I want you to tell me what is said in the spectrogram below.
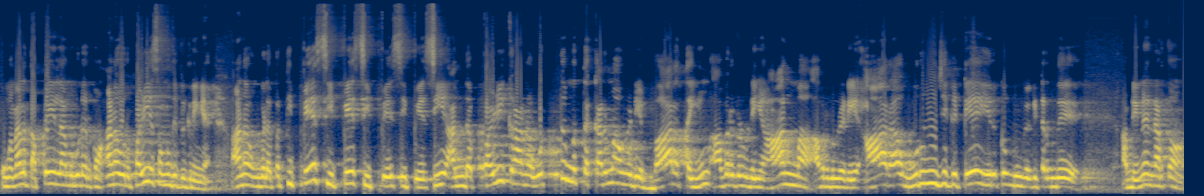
உங்க மேல தப்பே இல்லாம கூட இருக்கும். ஆனா ஒரு பழிய சுமந்துட்டு இருக்கிறீங்க. ஆனா உங்களை பத்தி பேசி பேசி பேசி பேசி அந்த பழிக்கான ஒட்டுமொத்த கர்மாவுடைய பாரத்தையும் அவர்களுடைய ஆன்மா அவர்களுடைய ஆறா உறிஞ்சுக்கிட்டே இருக்கும் உங்ககிட்ட இருந்து அப்படின்னு என்ன அர்த்தம்?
